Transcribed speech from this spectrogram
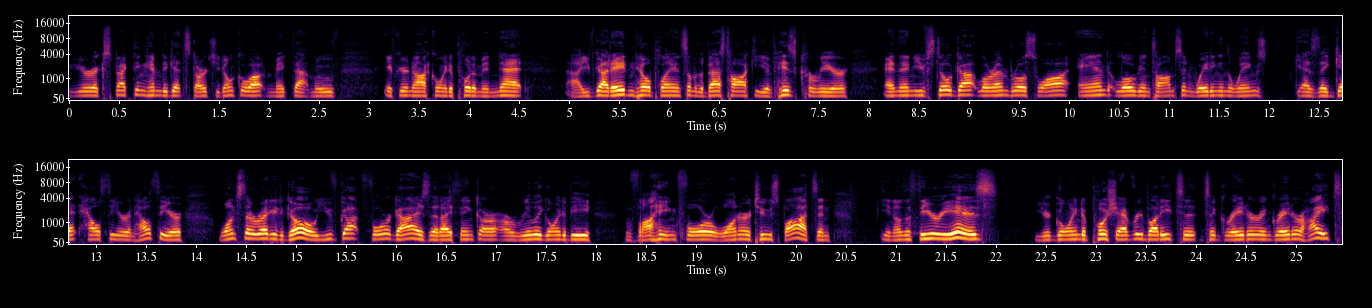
you're expecting him to get starts. You don't go out and make that move if you're not going to put him in net. Uh, you've got Adin Hill playing some of the best hockey of his career, and then you've still got Laurent Brossoit and Logan Thompson waiting in the wings as they get healthier and healthier. Once they're ready to go, you've got four guys that I think are, are really going to be vying for one or two spots. And, you know, the theory is you're going to push everybody to, to greater and greater heights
